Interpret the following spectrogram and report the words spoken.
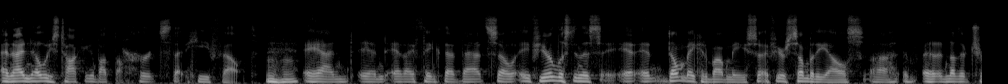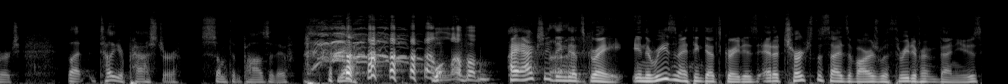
and I know he's talking about the hurts that he felt, mm-hmm. and and and I think that that so if you're listening to this, and, and don't make it about me. So if you're somebody else uh, at another church, but tell your pastor something positive. Yeah. well, love them. I actually think that's great. And the reason I think that's great is at a church the size of ours with three different venues,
